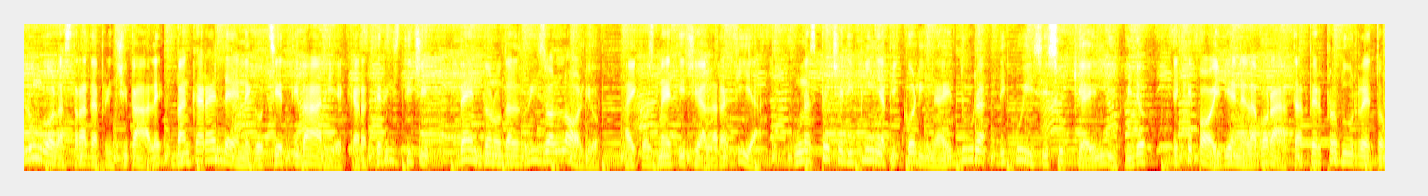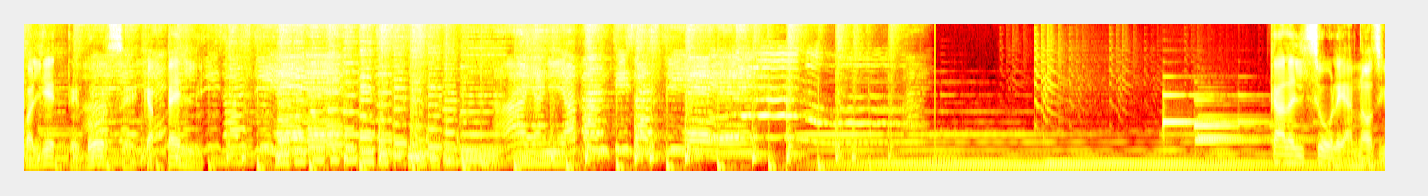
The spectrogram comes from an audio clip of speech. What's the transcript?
Lungo la strada principale, bancarelle e negozietti vari e caratteristici vendono dal riso all'olio, ai cosmetici alla rafia, una specie di pigna piccolina e dura di cui si succhia il liquido e che poi viene lavorata per produrre tovagliette, borse, cappelli. Cala il sole a Nosy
